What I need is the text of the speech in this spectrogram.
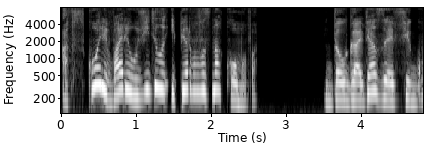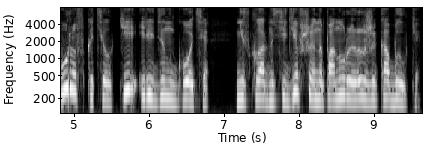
а вскоре Варя увидела и первого знакомого. Долговязая фигура в котелке и рединготе, нескладно сидевшая на понурой рыжей кобылке.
